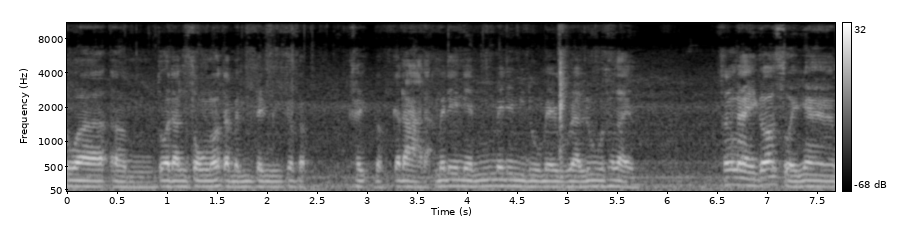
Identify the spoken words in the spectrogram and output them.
ตัวเอ่มตัวดันทรงเนาะแต่มันเป็นก็แบบแบบกระดาษอะไม่ได้เน้นไม่ได้มีดูเมล value เท่าไหร่ข้างในก็สวยงาม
